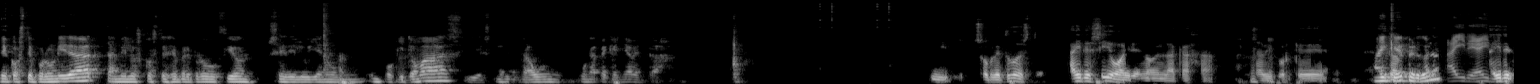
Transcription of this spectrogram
de, coste por unidad. También los costes de preproducción se diluyen un, un poquito más y esto da un, una pequeña ventaja. Y sobre todo esto, ¿aire sí o aire no en la caja, Xavi? Porque... ¿Hay qué, perdona? Aire, aire. Aire.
